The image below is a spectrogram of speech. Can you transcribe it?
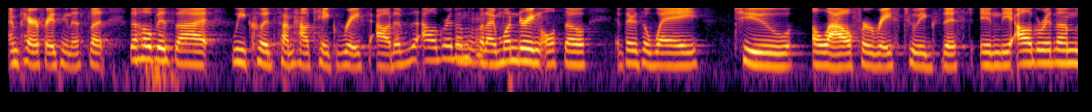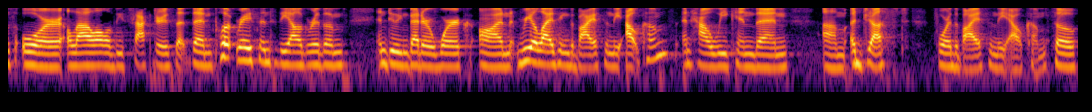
I'm paraphrasing this, but the hope is that we could somehow take race out of the algorithms. Mhm. But I'm wondering also if there's a way to allow for race to exist in the algorithms or allow all of these factors that then put race into the algorithms and doing better work on realizing the bias in the outcomes and how we can then um, adjust for the bias in the outcome. So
